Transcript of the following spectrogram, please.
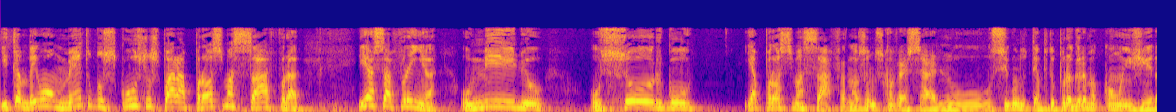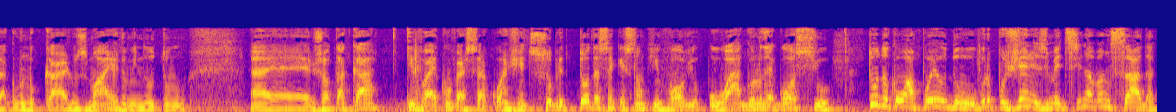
e também o aumento dos custos para a próxima safra. E a safrinha? O milho, o sorgo e a próxima safra. Nós vamos conversar no segundo tempo do programa com o engenheiro agrônomo Carlos Maia, do Minuto é, JK, que vai conversar com a gente sobre toda essa questão que envolve o agronegócio. Tudo com o apoio do Grupo Gênesis Medicina Avançada.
